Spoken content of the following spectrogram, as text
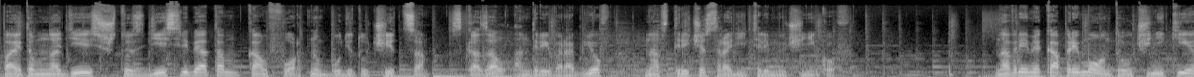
поэтому надеюсь, что здесь ребятам комфортно будет учиться, сказал Андрей Воробьев на встрече с родителями учеников. На время капремонта ученики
